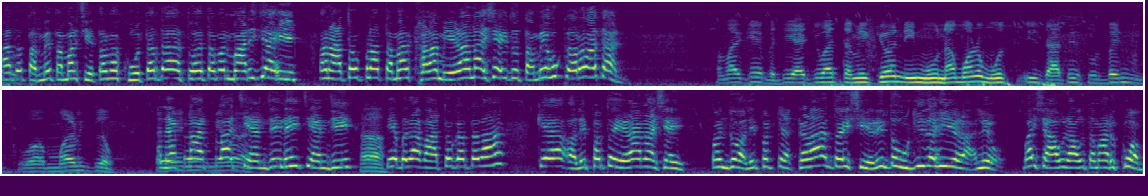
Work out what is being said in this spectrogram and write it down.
આ તો તમે તમારા ખેતરમાં ખોતરતા તો તમને મારી જાય. અને આ તો પેલા તમારા ખડા મેળા ના છે તો તમે શું કરો હતા? અમારે કે બધી આજુ વાત તમે કયો ને હું ના માનો હું જાતે સુરભાઈ મળી જ લઉં. એટલે પેલા પેલા ચેનજી નહીં ચેનજી. એ બધા વાતો કરતા હતા કે અલીફર તો એડા ના છે પણ જો અલીફર ટ્રેક્ટર આવે તો એ શેરી તો ઉગી રહી એડા લ્યો બસ આવું આવું તમારું કોમ.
